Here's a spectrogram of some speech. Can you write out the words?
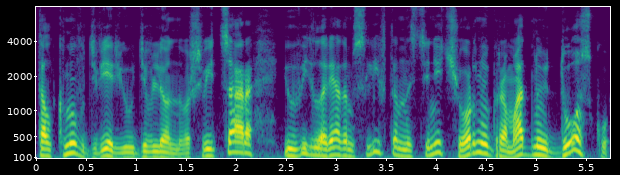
толкнув дверью удивленного швейцара и увидела рядом с лифтом на стене черную громадную доску,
